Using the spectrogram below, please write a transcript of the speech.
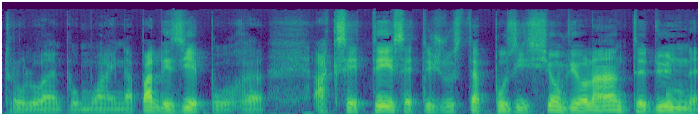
trop loin pour moi. Il n'a pas les yeux pour accepter cette juste position violente d'une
